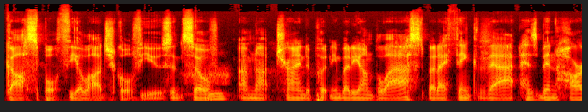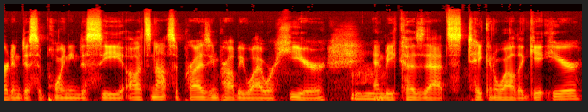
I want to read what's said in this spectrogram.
gospel theological views. And so mm-hmm. I'm not trying to put anybody on blast, but I think that has been hard and disappointing to see. Oh, it's not surprising probably why we're here. Mm-hmm. And because that's taken a while to get here,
